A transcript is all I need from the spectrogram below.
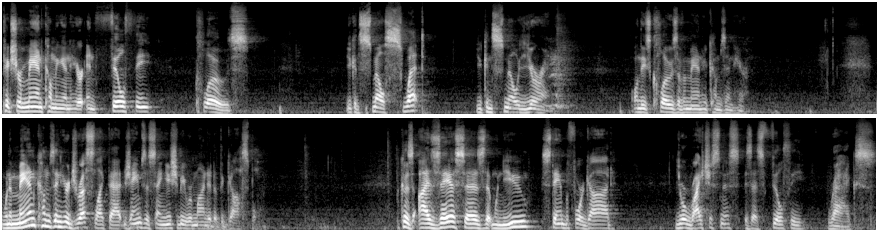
Picture a man coming in here in filthy clothes. You can smell sweat, you can smell urine on these clothes of a man who comes in here. When a man comes in here dressed like that, James is saying you should be reminded of the gospel. Because Isaiah says that when you stand before God, your righteousness is as filthy rags.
